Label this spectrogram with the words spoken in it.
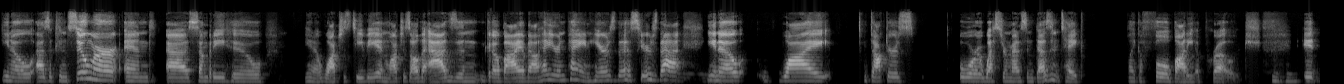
you know, as a consumer and as somebody who, you know, watches TV and watches all the ads and go by about, hey, you're in pain, here's this, here's that, you know, why doctors or Western medicine doesn't take like a full body approach. Mm-hmm. It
